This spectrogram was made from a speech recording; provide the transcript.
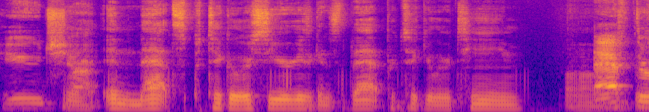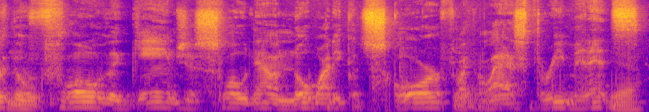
Huge yeah, shot. in that particular series against that particular team. Um, After the no- flow of the game just slowed down, nobody could score for like the last three minutes, Yeah.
